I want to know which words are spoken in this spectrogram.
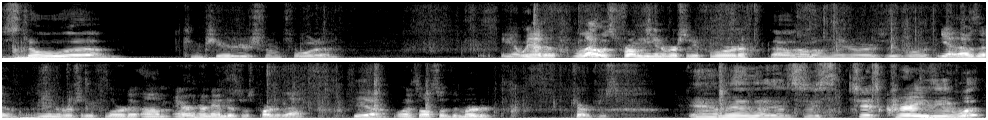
stole um, computers from Florida? yeah, we had a. Well, that was from the University of Florida. That was Um, from the University of Florida. Yeah, that was at the University of Florida. Um, Aaron Hernandez was part of that. Yeah. Was also the murder charges. Yeah, man, it's just just crazy what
